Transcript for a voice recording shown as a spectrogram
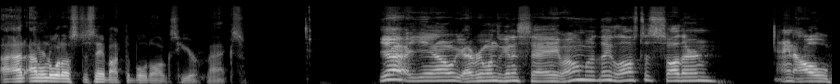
I, I don't know what else to say about the Bulldogs here, Max. Yeah, you know, everyone's gonna say, well, they lost to Southern. I know,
